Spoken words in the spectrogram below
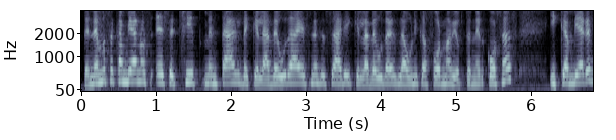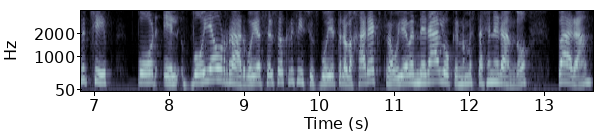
Tenemos que cambiarnos ese chip mental de que la deuda es necesaria y que la deuda es la única forma de obtener cosas y cambiar ese chip por el voy a ahorrar, voy a hacer sacrificios, voy a trabajar extra, voy a vender algo que no me está generando para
